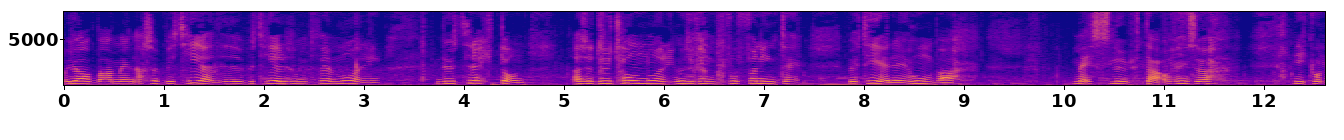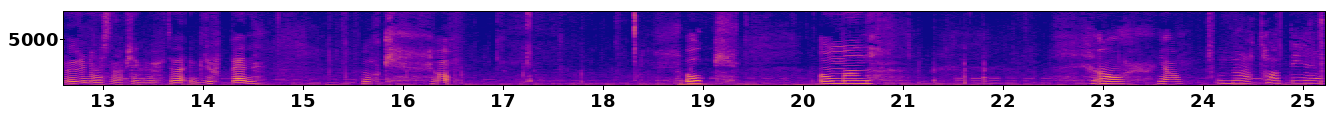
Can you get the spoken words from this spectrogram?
Och jag bara, men alltså bete dig, du beter dig som en femåring. Du är 13, alltså du är tonåring och du kan fortfarande inte bete dig. Hon bara, men sluta. Och sen så gick hon ur den här Snapchat-gruppen. Och ja. Och om man... Ja, ja. Och näthat det är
